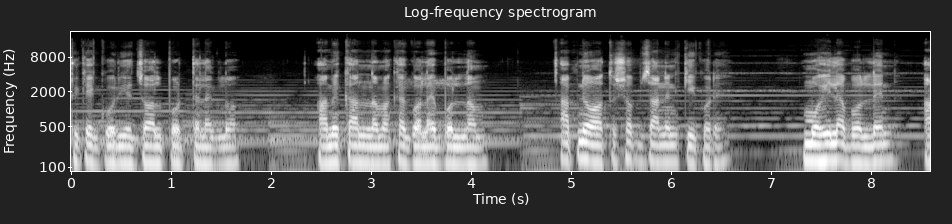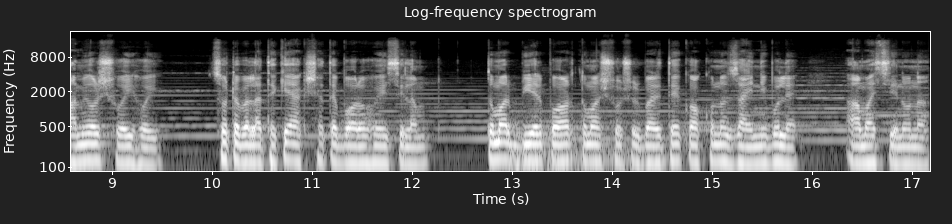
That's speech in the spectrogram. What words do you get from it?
থেকে গড়িয়ে জল পড়তে লাগল। আমি কান্নামাখা গলায় বললাম, আপনি অত সব জানেন কি করে? মহিলা বললেন, আমি ওর সই হই। ছোটবেলা থেকে একসাথে বড় হয়েছিলাম। তোমার বিয়ের পর তোমার শ্বশুর বাড়িতে কখনো যাইনি বলে আমায় চিনো না।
